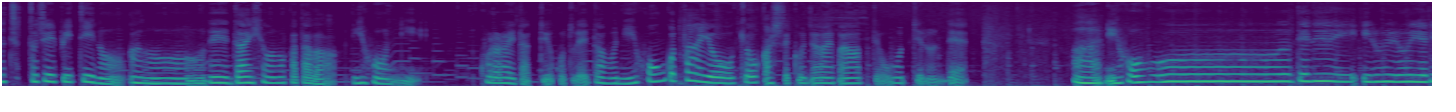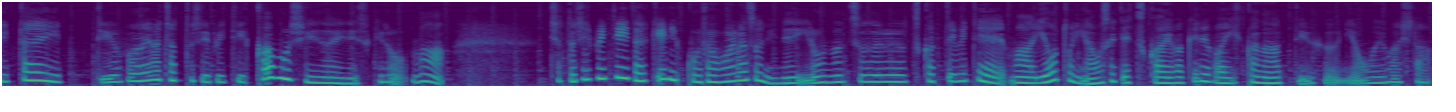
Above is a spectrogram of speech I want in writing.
ん、チャット GPT の、あのー、ね、代表の方が日本に来られたっていうことで、多分日本語対応を強化していくんじゃないかなって思ってるんで、まあ、日本語でね、いろいろやりたいっていう場合はチャット GPT かもしれないですけど、まあ、チャット GPT だけにこだわらずにね、いろんなツール使ってみて、まあ用途に合わせて使い分ければいいかなっていうふうに思いました。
